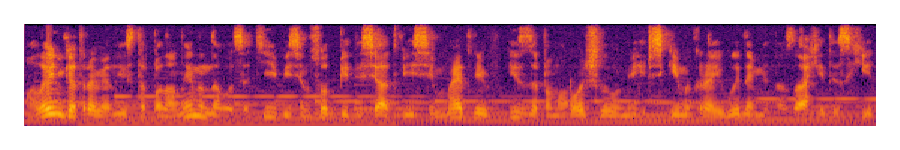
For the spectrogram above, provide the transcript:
Маленька трав'яниста полонина на висоті 858 метрів із запоморочливими гірськими краєвидами на захід і схід.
